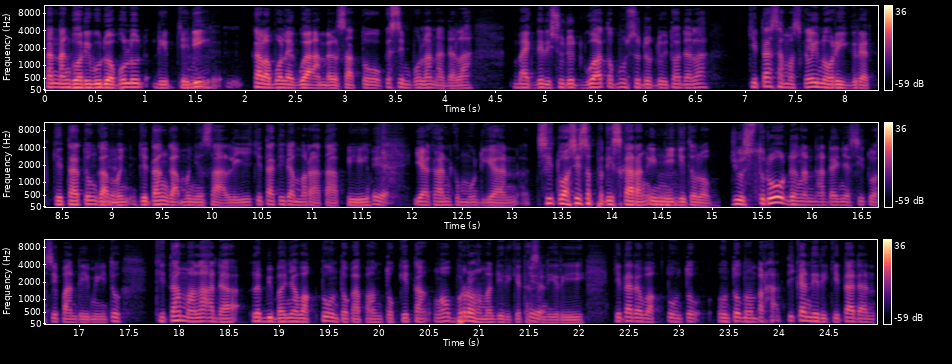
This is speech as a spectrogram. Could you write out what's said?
tentang 2020, Dip. Jadi Hmm. kalau boleh gua ambil satu kesimpulan adalah baik dari sudut gua ataupun sudut lu itu adalah kita sama sekali no regret. Kita tuh nggak Iya. men- kita nggak menyesali, kita tidak meratapi. Iya. Ya kan kemudian situasi seperti sekarang ini Hmm. gitu loh. Justru dengan adanya situasi pandemi itu kita malah ada lebih banyak waktu untuk apa? Untuk kita ngobrol sama diri kita Iya. sendiri. Kita ada waktu untuk untuk memperhatikan diri kita dan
